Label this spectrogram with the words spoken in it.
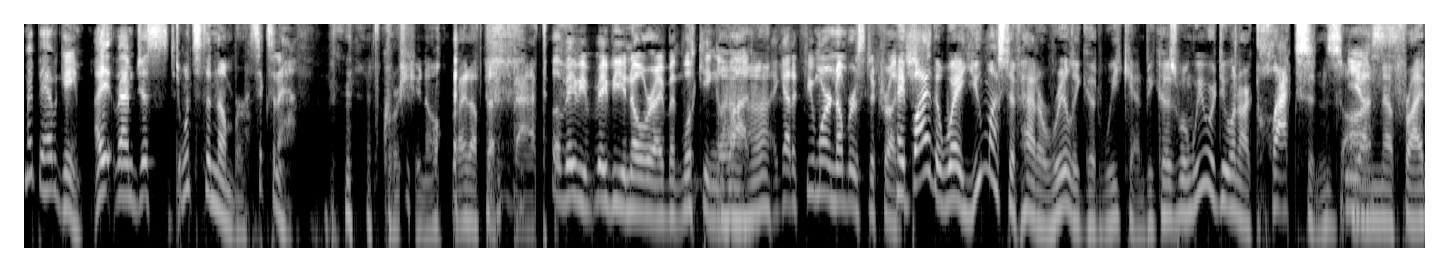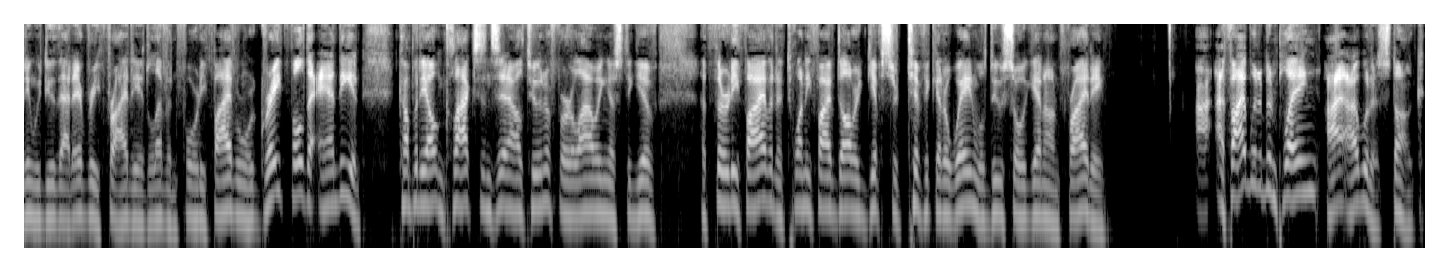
Might be have a game. I, I'm just What's the number? six and a half. of course, you know right off the bat. Well, maybe maybe you know where I've been looking a lot. Uh-huh. I got a few more numbers to crunch. Hey, by the way, you must have had a really good weekend because when we were doing our Claxons on Yes. uh, Friday, we do that every Friday at eleven forty-five, and we're grateful to Andy and company out in Claxons in Altoona for allowing us to give a thirty-five and a twenty-five dollar gift certificate away, and we'll do so again on Friday. I, if I would have been playing, I, I would have stunk.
